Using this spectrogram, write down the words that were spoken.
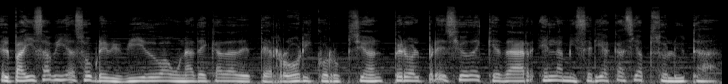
El país había sobrevivido a una década de terror y corrupción, pero al precio de quedar en la miseria casi absoluta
